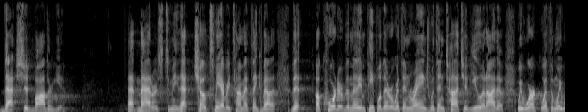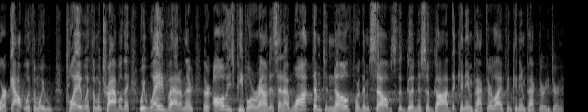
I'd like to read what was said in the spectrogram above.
That should bother you. That matters to me. That chokes me every time I think about it. That a quarter of a million people that are within range, within touch of you and I, that we work with them, we work out with them, we play with them, we travel, they, we wave at them. There, there are all these people around us, and I want them to know for themselves the goodness of God that can impact their life and can impact their eternity.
